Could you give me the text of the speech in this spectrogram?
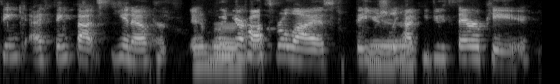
think I think that's you know Amber. when you're hospitalized, they usually Yeah. have you do therapy.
